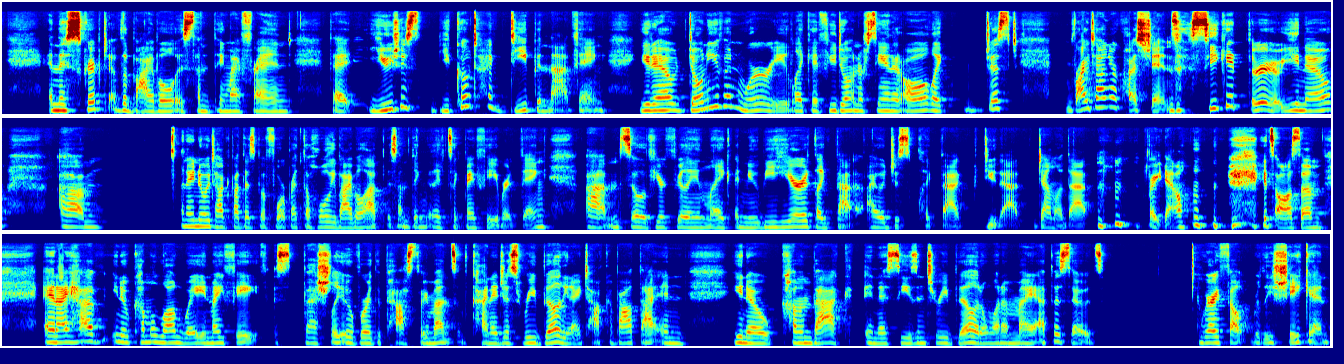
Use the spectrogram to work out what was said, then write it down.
And the script of the Bible is something, my friend, that you just you go dive deep in that thing. You know, don't even worry like if you don't understand it all, like just write down your questions, seek it through, you know. Um and I know we talked about this before, but the Holy Bible app is something it's like my favorite thing. Um, so if you're feeling like a newbie here, like that, I would just click that, do that, download that right now. it's awesome. And I have, you know, come a long way in my faith, especially over the past three months of kind of just rebuilding. I talk about that in, you know, coming back in a season to rebuild in one of my episodes where I felt really shaken.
